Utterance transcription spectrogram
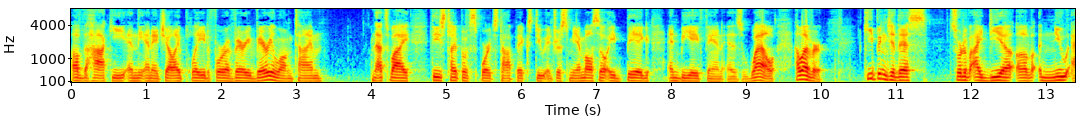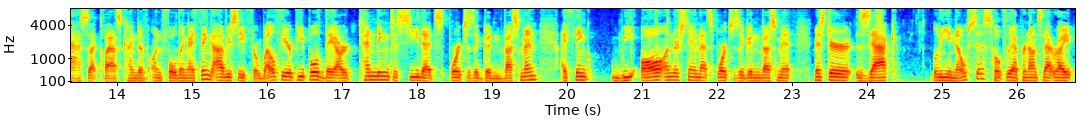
of the hockey and the NHL. I played for a very, very long time. That's why these type of sports topics do interest me. I'm also a big NBA fan as well. However, keeping to this, sort of idea of a new asset class kind of unfolding. I think obviously for wealthier people, they are tending to see that sports is a good investment. I think we all understand that sports is a good investment. Mr. Zach Leonosis, hopefully I pronounced that right,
